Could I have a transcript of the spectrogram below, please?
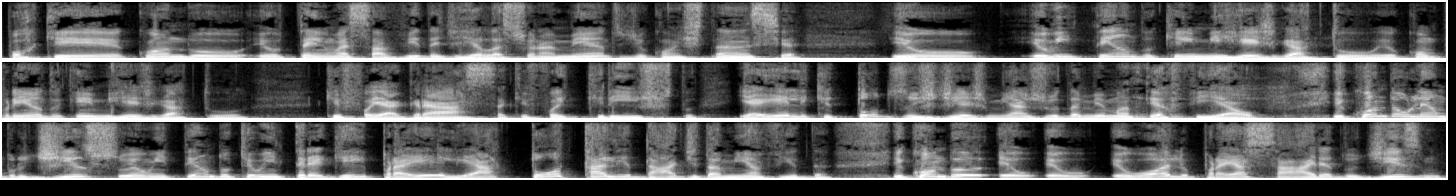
Porque quando eu tenho essa vida de relacionamento, de constância, eu, eu entendo quem me resgatou, eu compreendo quem me resgatou. Que foi a graça, que foi Cristo, e é Ele que todos os dias me ajuda a me manter fiel. E quando eu lembro disso, eu entendo que eu entreguei para Ele a totalidade da minha vida. E quando eu, eu, eu olho para essa área do dízimo,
